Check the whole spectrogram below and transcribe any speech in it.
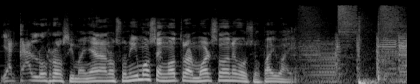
y a Carlos Rossi. Mañana nos unimos en otro almuerzo de negocios. Bye bye.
